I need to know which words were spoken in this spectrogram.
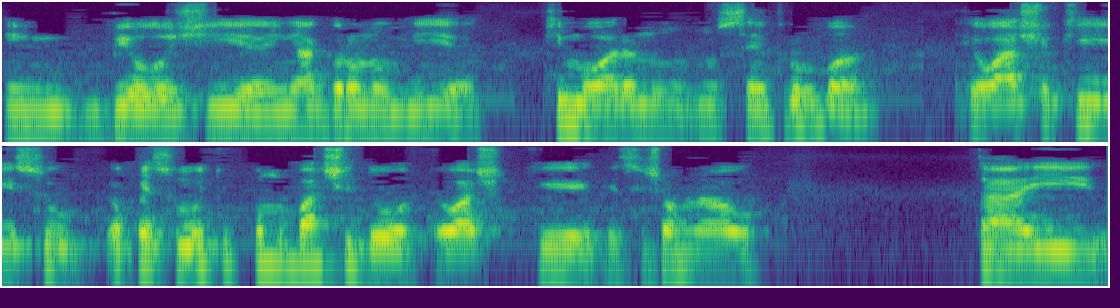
em biologia, em agronomia, que mora no, no centro urbano. Eu acho que isso, eu penso muito como bastidor. Eu acho que esse jornal está aí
